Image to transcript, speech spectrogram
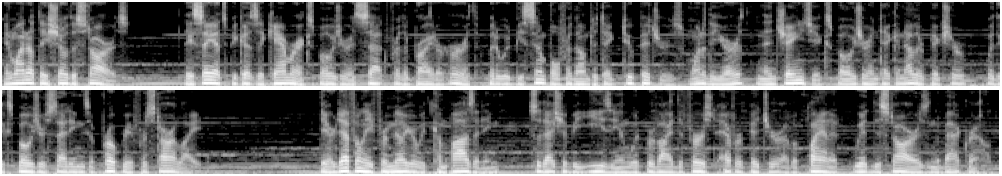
and why don't they show the stars? They say it's because the camera exposure is set for the brighter Earth, but it would be simple for them to take two pictures, one of the Earth, and then change the exposure and take another picture with exposure settings appropriate for starlight. They are definitely familiar with compositing, so that should be easy and would provide the first ever picture of a planet with the stars in the background.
